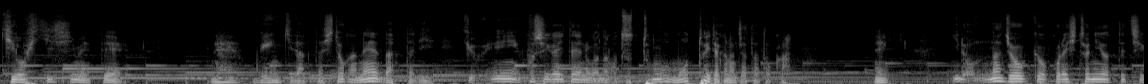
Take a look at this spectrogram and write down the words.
気を引き締めてね元気だった人がねだったり急に腰が痛いのがなんかずっともうもっと痛くなっちゃったとかねいろんな状況これ人によって違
